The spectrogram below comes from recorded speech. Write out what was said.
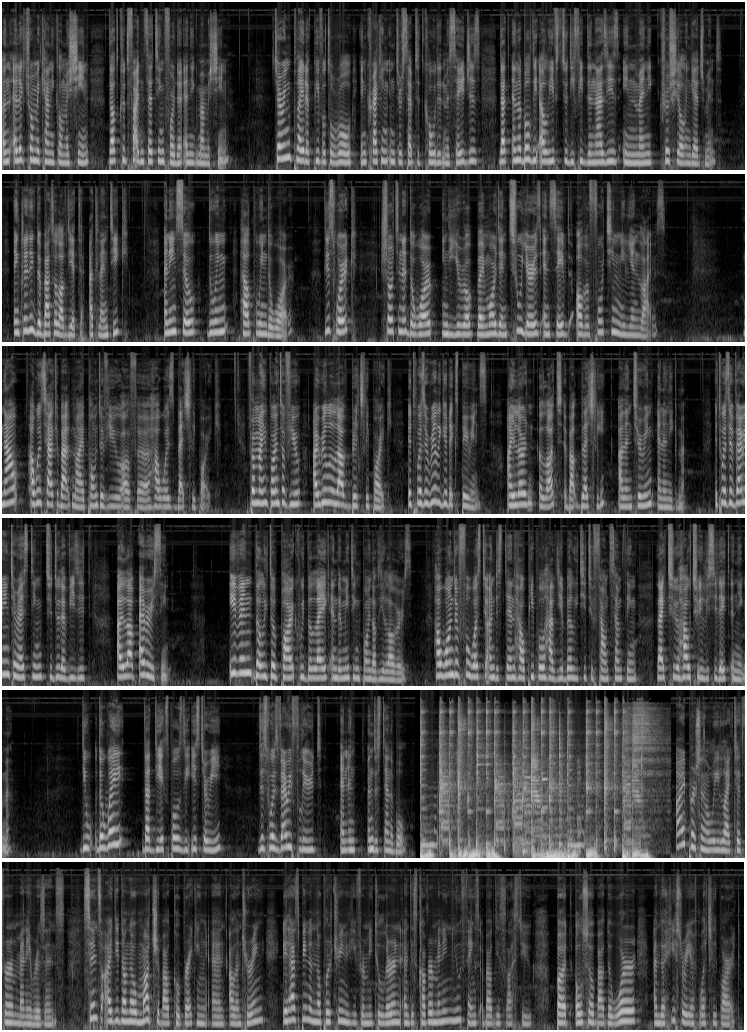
an electromechanical machine that could find setting for the Enigma machine. Turing played a pivotal role in cracking intercepted coded messages that enabled the Allies to defeat the Nazis in many crucial engagements, including the Battle of the At- Atlantic, and in so doing help win the war. This work shortened the war in the Europe by more than two years and saved over 14 million lives. Now, I will talk about my point of view of uh, how was Bletchley Park. From my point of view, I really loved Bletchley Park. It was a really good experience. I learned a lot about Bletchley, Alan Turing, and Enigma. It was a very interesting to do the visit. I love everything. Even the little park with the lake and the meeting point of the lovers. How wonderful was to understand how people have the ability to find something like to how to elucidate enigma. The, the way that they exposed the history, this was very fluid and un- understandable. I personally liked it for many reasons. Since I did not know much about code breaking and Alan Turing, it has been an opportunity for me to learn and discover many new things about these last two, but also about the war and the history of Bletchley Park.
